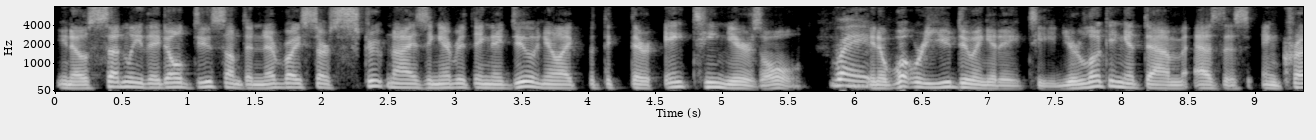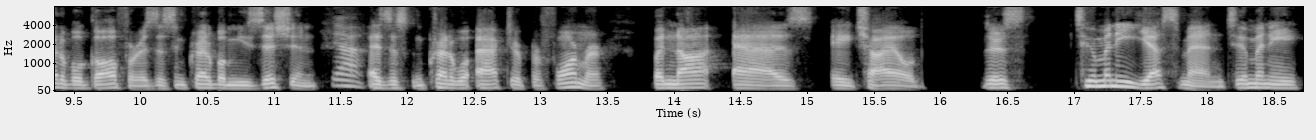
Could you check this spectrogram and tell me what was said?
you know suddenly they don't do something and everybody starts scrutinizing everything they do and you're like but they're 18 years old. Right. you know what were you doing at 18 you're looking at them as this incredible golfer as this incredible musician Yeah. as this incredible actor performer but not as a child. There's too many yes men too many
